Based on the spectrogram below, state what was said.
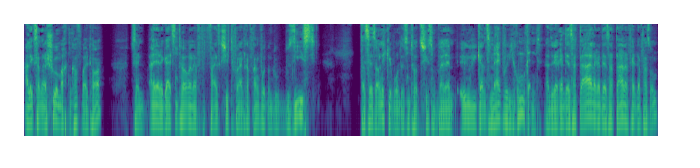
Alexander Schur macht ein Kopfballtor. Das ist ein, einer der geilsten Tore in der Vereinsgeschichte von Eintracht Frankfurt. Und du, du siehst, dass er es auch nicht gewohnt ist, ein Tor zu schießen, weil er irgendwie ganz merkwürdig rumrennt. Also der rennt erst nach da, dann rennt er erst nach da, dann fällt er fast um.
